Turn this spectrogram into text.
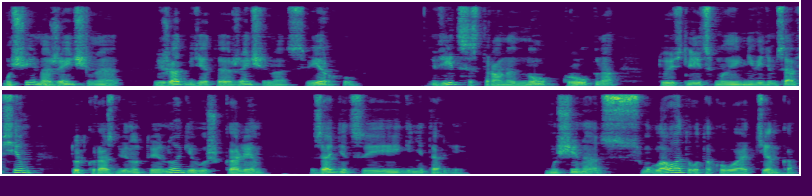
мужчина, женщина, Лежат где-то, женщина сверху. Вид со стороны ног крупно, то есть лиц мы не видим совсем, только раздвинутые ноги выше колен, задницы и гениталии. Мужчина смугловатого такого оттенка,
